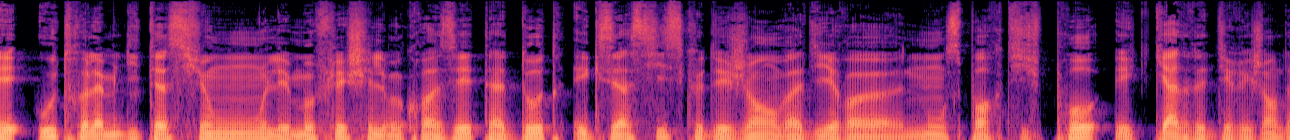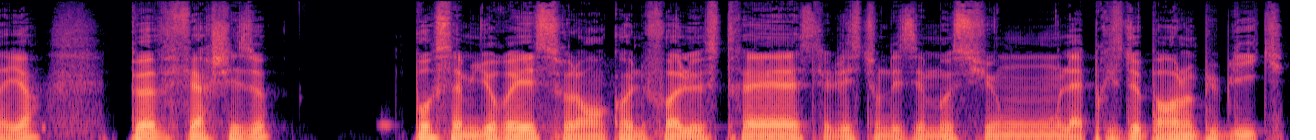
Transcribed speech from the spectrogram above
Et outre la méditation, les mots fléchés, les mots croisés, tu as d'autres exercices que des gens, on va dire, euh, non sportifs pro et cadres et dirigeants d'ailleurs, peuvent faire chez eux pour s'améliorer sur, encore une fois, le stress, la gestion des émotions, la prise de parole en public,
